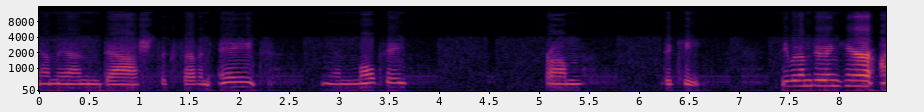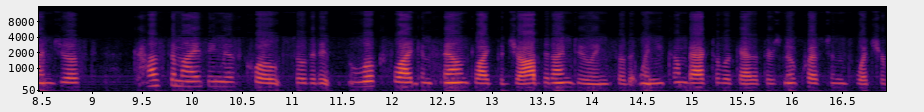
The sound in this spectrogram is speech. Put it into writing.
MN-678 in multi from Daqui. See what I'm doing here? I'm just customizing this quote so that it looks like and sounds like the job that I'm doing so that when you come back to look at it, there's no questions what your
